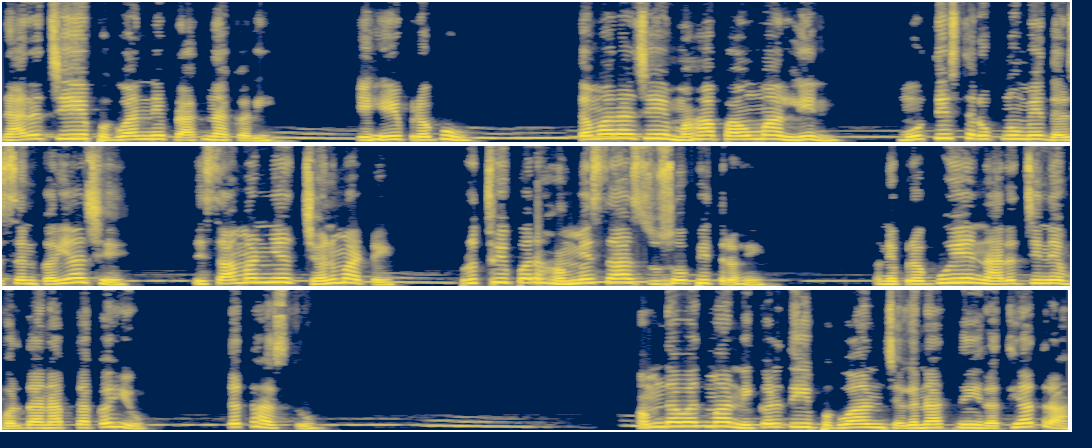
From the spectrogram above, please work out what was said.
નારદજીએ ભગવાનને પ્રાર્થના કરી કે, હે પ્રભુ, તમારા જે મહાભાવમાં લીન મૂર્તિ સ્વરૂપનું મેં દર્શન કર્યા છે, તે સામાન્ય જન માટે પૃથ્વી પર હંમેશા સુશોભિત રહે. અને પ્રભુએ નારદજીને વરદાન આપતા કહ્યું, તથાસ્તુ. અમદાવાદમાં નીકળતી ભગવાન જગન્નાથની રથયાત્રા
